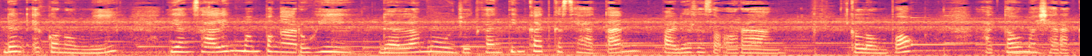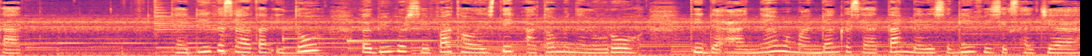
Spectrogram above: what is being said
dan ekonomi yang saling mempengaruhi dalam mewujudkan tingkat kesehatan pada seseorang, kelompok, atau masyarakat. Jadi, kesehatan itu lebih bersifat holistik atau menyeluruh, tidak hanya memandang kesehatan dari segi fisik saja.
